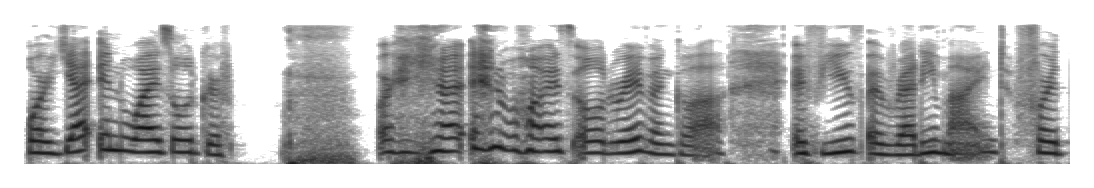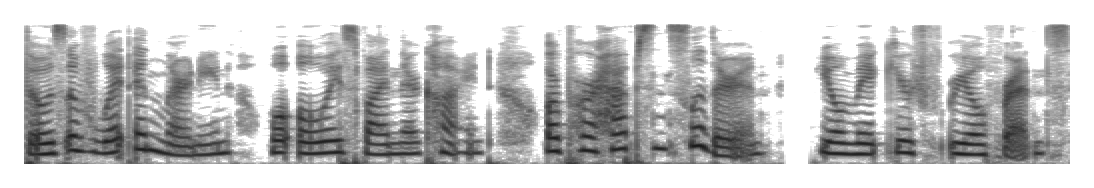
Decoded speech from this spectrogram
Or yet in wise old Griff or yet in wise old Ravenclaw, if you've a ready mind, for those of wit and learning will always find their kind. Or perhaps in Slytherin, you'll make your real friends.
